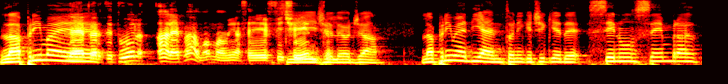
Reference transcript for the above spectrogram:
La prima è... Le hai aperte tu? Ah, le hai... mamma mia, sei efficiente. Sì, ce le ho già. La prima è di Anthony che ci chiede se non sembra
